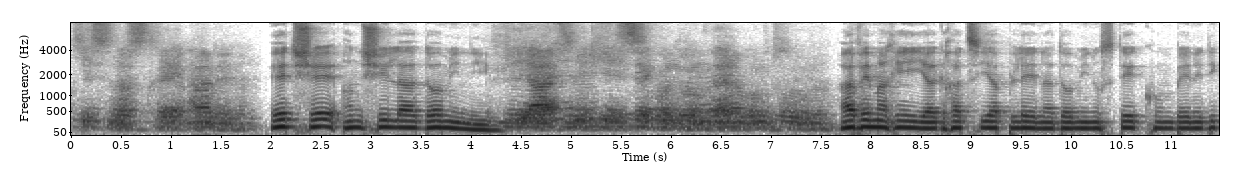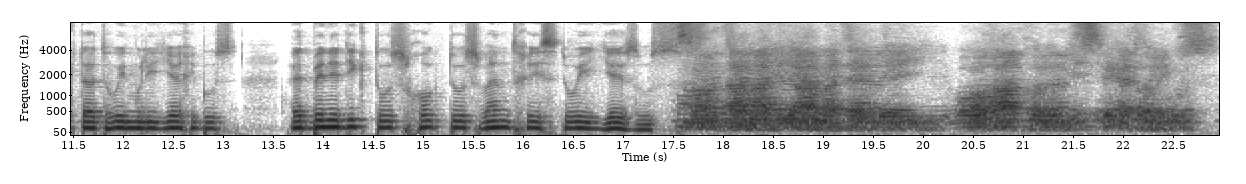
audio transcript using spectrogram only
mortis nostrae. Amen. Ecce ancilla Domini, Fiat mihi secundum verbum tuum, Ave Maria, gratia plena Dominus tecum, benedicta tu in mulieribus, et benedictus fructus ventris tui, Iesus. Santa Maria Mater Dei, ora pro nobis peccatoribus,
